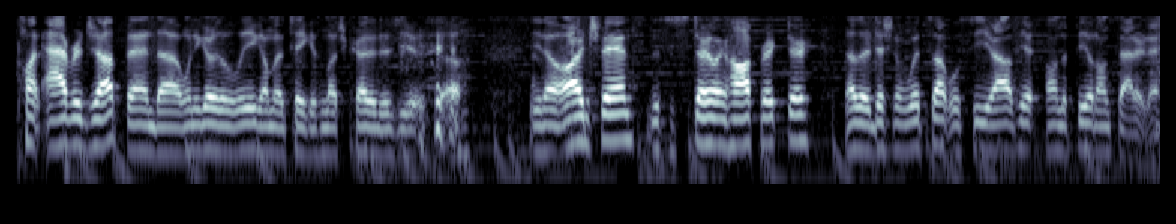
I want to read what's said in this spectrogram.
punt average up, and uh, when you go to the league, I'm going to take as much credit as you. So, you know, Orange fans, this is Sterling Hofrichter. Another edition of Whit's Up. We'll see you out here on the field on Saturday.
